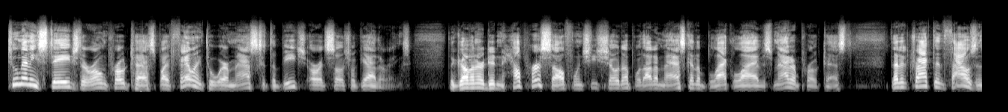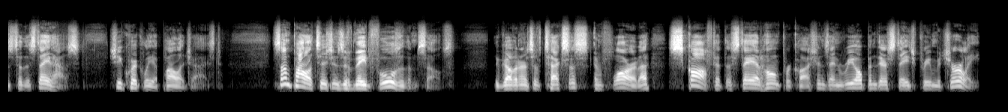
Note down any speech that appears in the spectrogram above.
Too many stage their own protests by failing to wear masks at the beach or at social gatherings. The governor didn't help herself when she showed up without a mask at a Black Lives Matter protest that attracted thousands to the State House. She quickly apologized. Some politicians have made fools of themselves. The governors of Texas and Florida scoffed at the stay at home precautions and reopened their states prematurely.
